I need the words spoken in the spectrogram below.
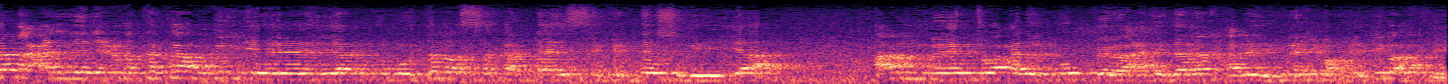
تدعى اللي نعمتك بيجي هي الموتنا السكر ده السكر ده شبيه أما تو على البوك بعد ده عليه. نهي بحي دي بحي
